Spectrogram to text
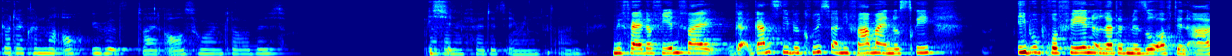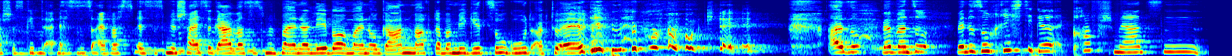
Gott, da könnte man auch übelst weit ausholen, glaube ich. Ich- Aber mir fällt jetzt irgendwie nichts ein. Mir fällt auf jeden Fall ga- ganz liebe Grüße an die Pharmaindustrie. Ibuprofen rettet mir so auf den Arsch. Es gibt, es ist einfach, es ist mir scheißegal, was es mit meiner Leber und meinen Organen macht, aber mir geht's so gut aktuell. Okay. Also, wenn man so, wenn du so richtige Kopfschmerzen,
